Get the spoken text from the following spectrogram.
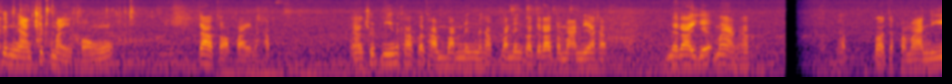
ขึ้นงานชุดใหม่ของเจ้าต่อไปนะครับ งานชุดนี้นะครับก็ทำวันหนึ่งนะครับ วันหนึ่งก็จะได้ประมาณนี้ครับ ไม่ได้เยอะมากครับครับ ก็จะประมาณนี้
